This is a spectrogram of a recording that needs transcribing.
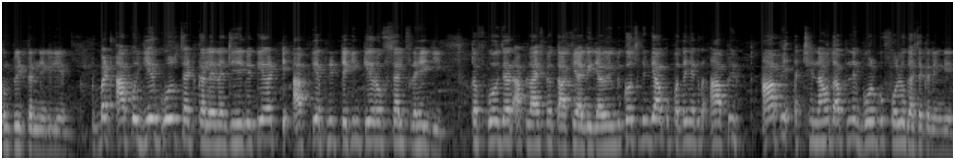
कंप्लीट करने के लिए। बट आपको ये गोल सेट कर लेना चाहिए, क्योंकि अगर आपकी अपनी टेकिंग केयर ऑफ़ सेल्फ रहेगी तो ऑफकोर्स यार, आप लाइफ में काफ़ी आगे जाओगे बिकॉज़ क्योंकि आपको पता ही है, अगर आप ही आप ही अच्छे ना हो तो अपने गोल को फॉलो कैसे करेंगे?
